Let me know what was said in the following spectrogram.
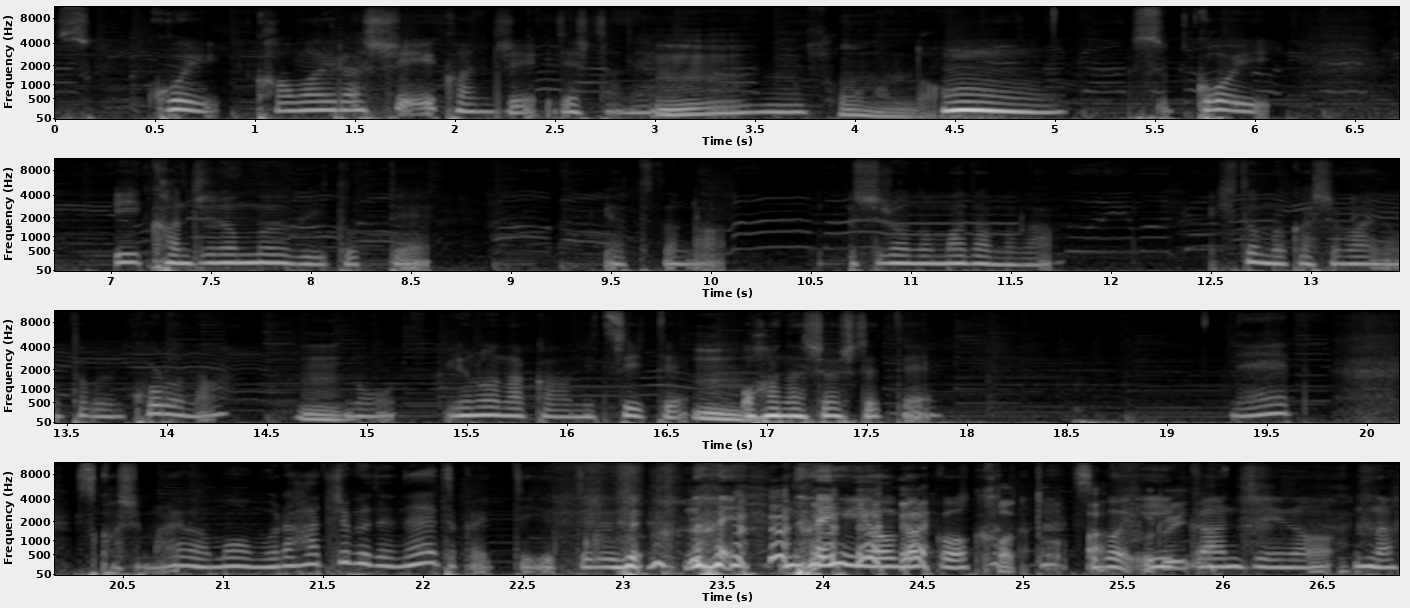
すっごい可愛らしい感じでしたね。んそうなんだ、うん、すっごいいい感じのムービー撮ってやってたら後ろのマダムが一昔前の多分コロナうん。の世の中についてうん。お話をしてて、ね少し前はもう村八部でねとか言って言ってる 内 内容がこうすごいいいじ感じのな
